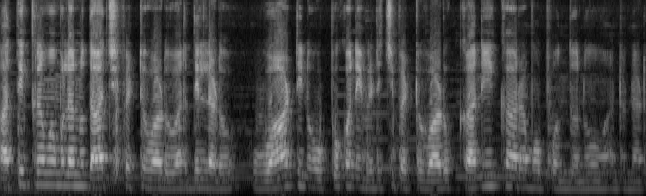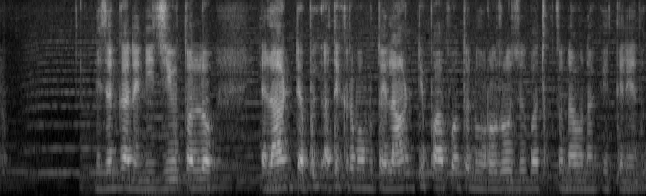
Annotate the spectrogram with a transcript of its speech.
అతిక్రమములను దాచిపెట్టువాడు వర్ధిల్లడు వాటిని ఒప్పుకొని విడిచిపెట్టువాడు కనికరము పొందును అంటున్నాడు. నిజంగానే నీ జీవితంలో ఎలాంటి అపి అతిక్రమంతో ఎలాంటి పాపంతో నువ్వు రోజు బతుకుతున్నావో నాకు తెలియదు.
